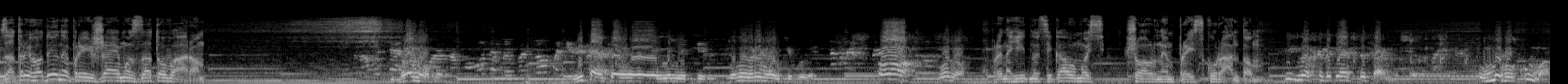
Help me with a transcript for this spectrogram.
За три години приїжджаємо за товаром. Два номери. Вітайте е, мені ці. Вони в ремонті були. О, воно. Принагідно цікавимось чорним прейскурантом. Будь ласка, таке питання. що У мого кума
